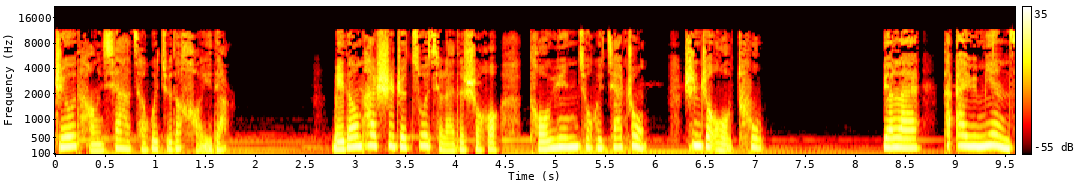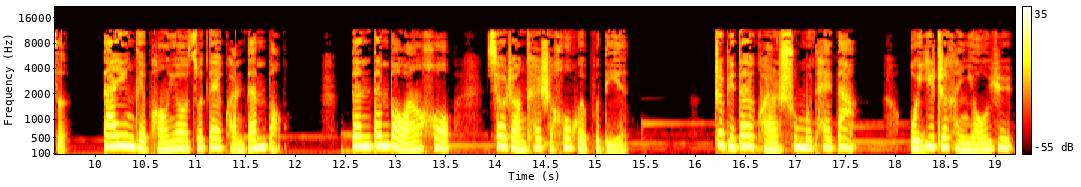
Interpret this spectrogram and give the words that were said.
只有躺下才会觉得好一点。每当他试着坐起来的时候，头晕就会加重。甚至呕吐。原来他碍于面子，答应给朋友做贷款担保，但担保完后，校长开始后悔不迭。这笔贷款数目太大，我一直很犹豫，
